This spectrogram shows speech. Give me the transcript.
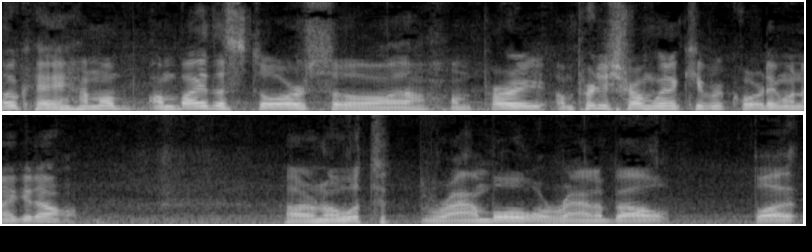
okay, I'm up, I'm by the store, so uh, I'm pretty I'm pretty sure I'm gonna keep recording when I get out. I don't know what to ramble or rant about, but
